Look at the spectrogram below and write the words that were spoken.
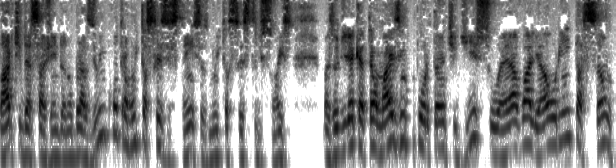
parte dessa agenda no Brasil encontra muitas resistências, muitas restrições, mas eu diria que até o mais importante disso é avaliar a orientação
